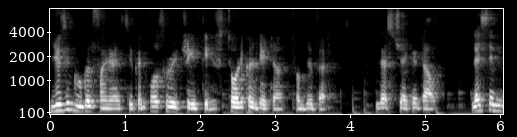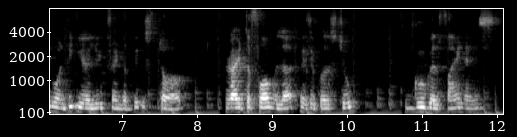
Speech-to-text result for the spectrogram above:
Using Google Finance, you can also retrieve the historical data from the web. Let's check it out. Let's say we want the yearly trend of the stock. Write the formula is equals to Google Finance.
